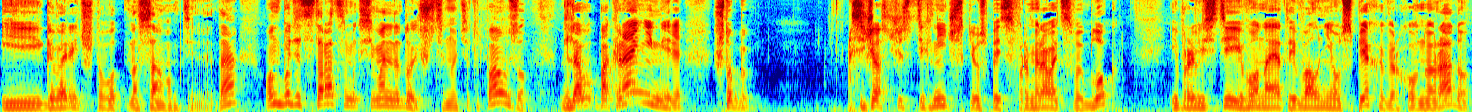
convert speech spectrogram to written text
и говорить, что вот на самом деле, да, он будет стараться максимально дольше тянуть эту паузу, для, по крайней мере, чтобы сейчас чисто технически успеть сформировать свой блок и провести его на этой волне успеха в Верховную Раду.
